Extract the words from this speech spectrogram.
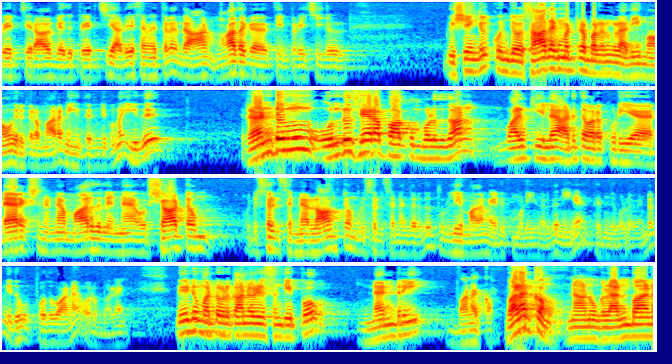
பயிற்சி ராகுகது பயிற்சி அதே சமயத்தில் இந்த ஆண் மாதகத்தின் பயிற்சிகள் விஷயங்கள் கொஞ்சம் சாதகமற்ற பலன்கள் அதிகமாகவும் இருக்கிற மாதிரி நீங்கள் தெரிஞ்சுக்கணும். இது ரெண்டும் ஒன்று சேர பார்க்கும் பொழுது தான் வாழ்க்கையில் அடுத்து வரக்கூடிய டைரக்ஷன் என்ன மாறுதல் என்ன ஒரு ஷார்ட் டேர்ம் ரிசல்ட்ஸ் என்ன லாங் டேர்ம் ரிசல்ட்ஸ் என்னங்கிறது துல்லியமாக நான் எடுக்க முடியுங்கிறத நீங்கள் தெரிந்து கொள்ள வேண்டும். இது பொதுவான ஒரு பலன். மீண்டும் மற்றொரு காணொலியில் சந்திப்போம். நன்றி. வணக்கம். வணக்கம். நான் உங்கள் அன்பான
